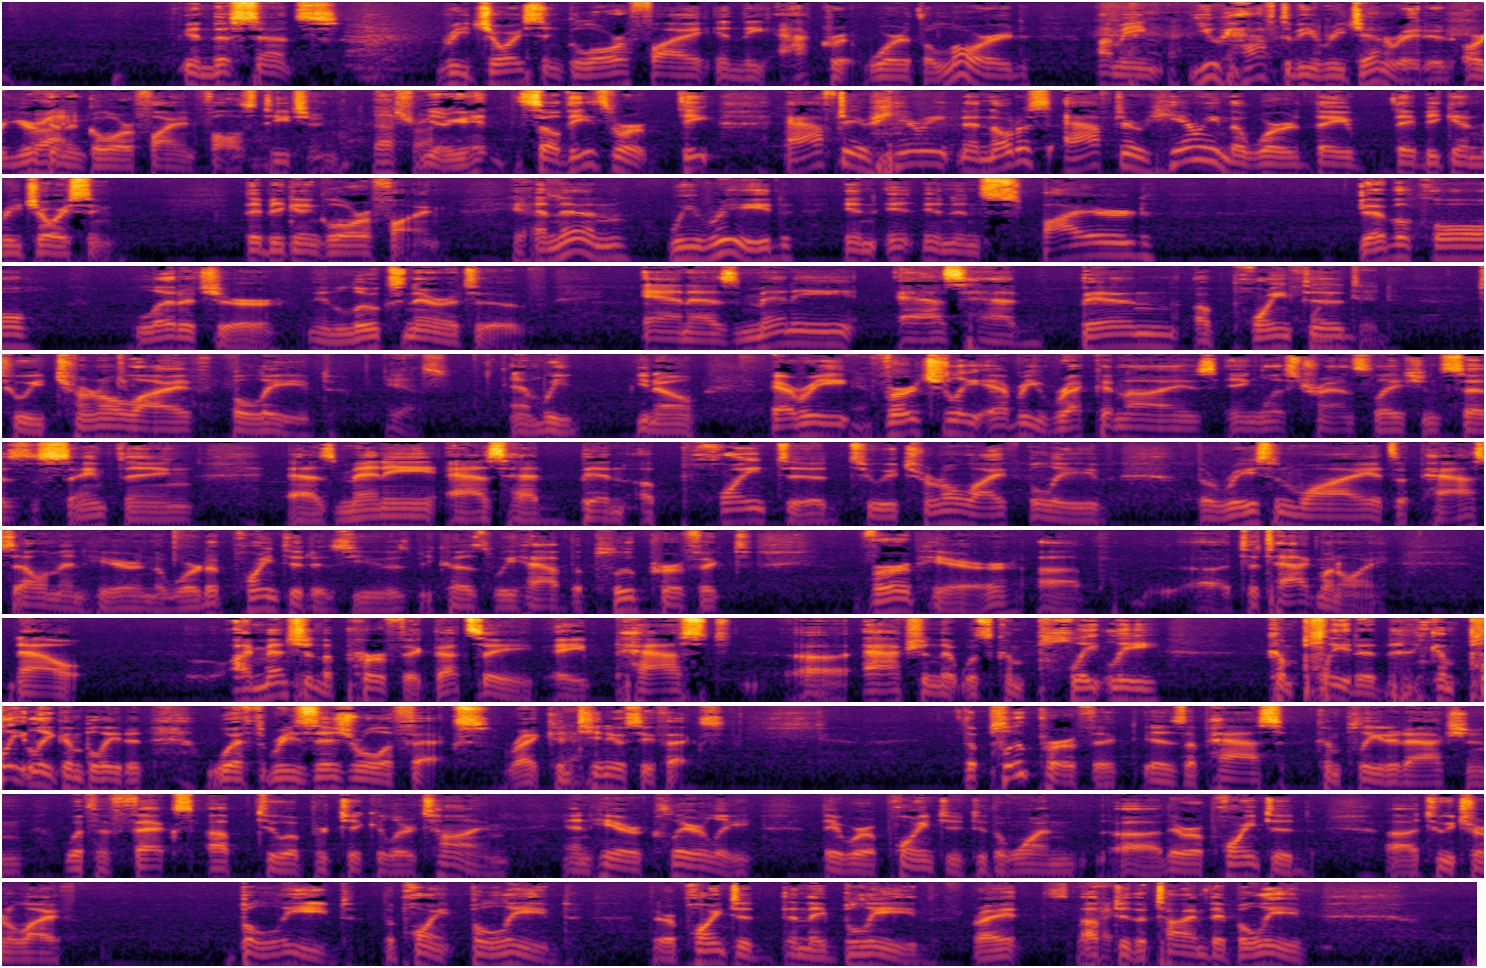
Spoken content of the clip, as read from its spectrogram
in this sense, rejoice and glorify in the accurate word of the Lord, I mean, you have to be regenerated, or you're right. going to glorify in false teaching. That's right. You know, so these were the, after hearing. Now, notice after hearing the word, they they begin rejoicing, they begin glorifying, yes. and then we read in in inspired biblical literature, in Luke's narrative, and as many as had been appointed, appointed. to eternal life believed. Yes. And we, you know, every yes. virtually every recognized English translation says the same thing. As many as had been appointed to eternal life believe. The reason why it's a past element here and the word appointed is used because we have the pluperfect verb here, uh, uh, tetagmenoi. Now, I mentioned the perfect. That's a, a past uh, action that was completely completed, completely completed with residual effects, right? Continuous yeah. effects. The pluperfect is a past completed action with effects up to a particular time. And here, clearly, they were appointed to the one, uh, they were appointed uh, to eternal life, believed. The point, believed. They're appointed, then they believe, right? right. Up to the time they believe.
